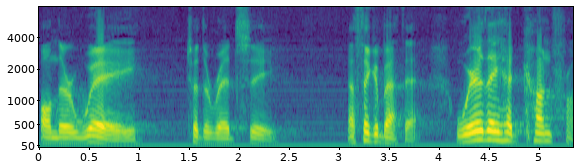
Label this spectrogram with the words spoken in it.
on their way to the Red Sea. Now think about that. Where they had come from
